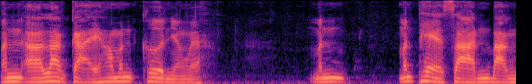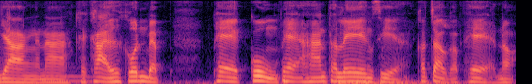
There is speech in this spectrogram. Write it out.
มันอ่าร่างกายเฮามันเคินหยังแหละมันมันแพ้สารบางอย่างอะนะคล้ายๆคือคนแบบแพ้กุ้งแพ้อาหารทะเลจังซี่เขาเจ้าก็แพ้เนาะ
